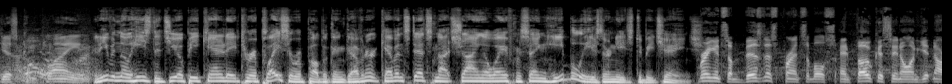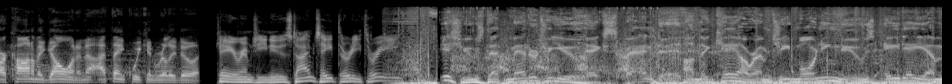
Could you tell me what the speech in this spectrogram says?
just complain. And even though he's the GOP candidate to replace a Republican governor, Kevin Stitt's not shying away from saying he believes there needs to be change. bringing some business principles and focusing on getting our economy going, and I think we can really do it. KRMG News Times 833. Issues that matter to you. Expanded on the KRMG Morning News 8 a.m.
